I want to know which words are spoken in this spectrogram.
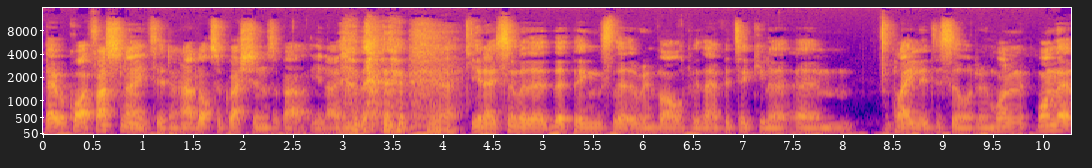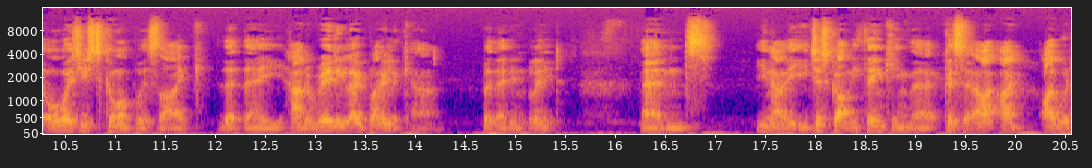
they were quite fascinated and had lots of questions about you know Yeah. you know some of the, the things that are involved with their particular um, platelet disorder and one one that always used to come up was like that they had a really low platelet count but they didn't bleed. And you know it just got me thinking that because I, I I would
